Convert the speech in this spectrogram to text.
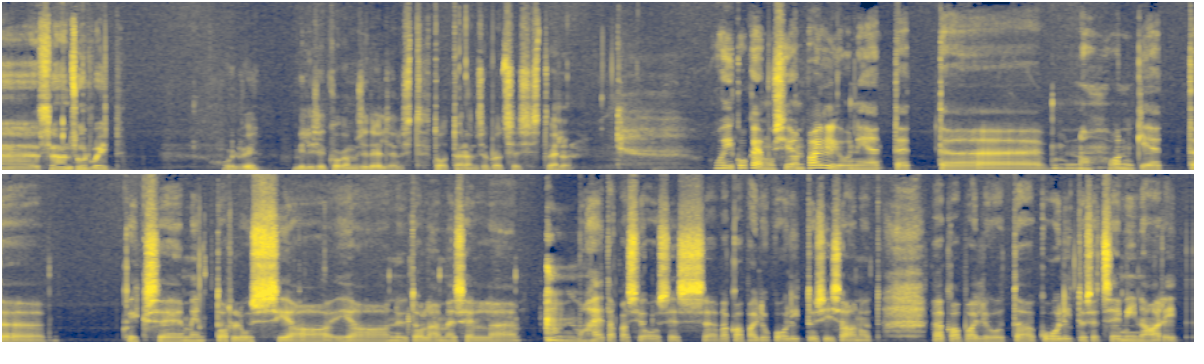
äh, see on suur võit. Ulvi, milliseid kogemusi teil sellest tootearenduse protsessist veel on? oi, kogemusi on palju, nii et, et noh, ongi, et kõik see mentorlus ja, ja nüüd oleme selle mahedaga seoses väga palju koolitusi saanud, väga paljud koolitused, seminarid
